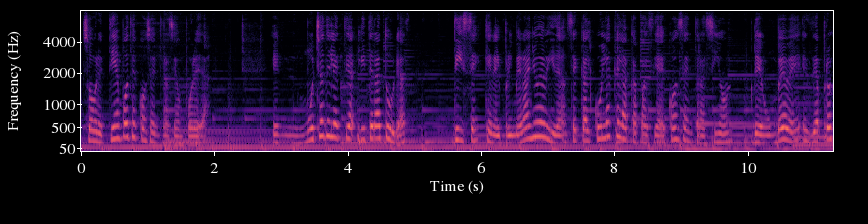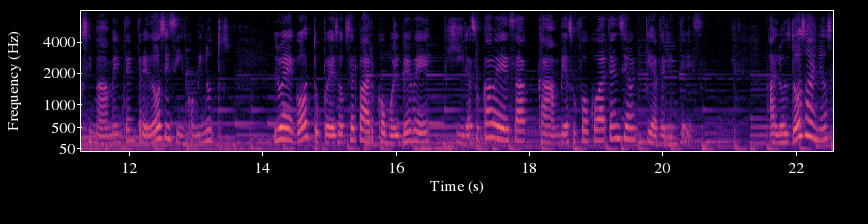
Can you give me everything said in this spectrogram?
sobre tiempos de concentración por edad. En muchas literaturas dice que en el primer año de vida se calcula que la capacidad de concentración de un bebé es de aproximadamente entre 2 y 5 minutos. Luego tú puedes observar cómo el bebé gira su cabeza, cambia su foco de atención, pierde el interés. A los dos años,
